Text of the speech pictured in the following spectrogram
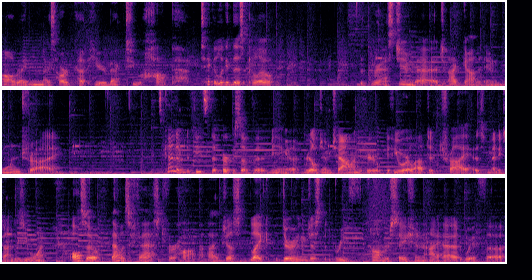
Alright, nice hard cut here. Back to Hop. Take a look at this, Pillow. The Grass Gym Badge. I got it in one try. Kind of defeats the purpose of it being a real gym challenge if you're if you were allowed to try as many times as you want. Also, that was fast for Hop. I just like during just a brief conversation I had with uh,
